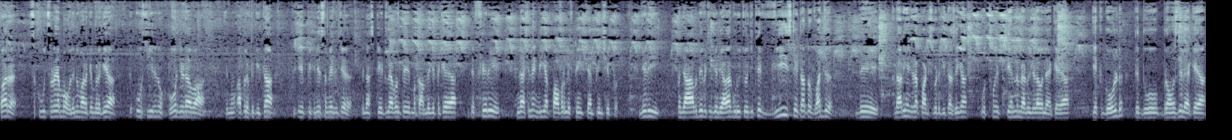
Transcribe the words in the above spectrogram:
ਪਰ ਸਕੂਲ ਥੋੜਾ ਜਿਹਾ ਮਾਹੌਲ ਇਹਨੂੰ ਬਣ ਕੇ ਮਿਲ ਗਿਆ। ਤੇ ਉਸ ਚੀਜ਼ ਨੇ ਇਹਨੂੰ ਹੋਰ ਜਿਹੜਾ ਵਾ ਇਹਨੂੰ ਅਪਲਿਫਟ ਕੀਤਾ ਤੇ ਇਹ ਪਿਛਲੇ ਸਮੇਂ ਵਿੱਚ ਪਹਿਲਾਂ ਸਟੇਟ ਲੈਵਲ ਤੇ ਮੁਕਾਬਲੇ ਜਿੱਤ ਕੇ ਆਇਆ ਤੇ ਫਿਰ ਇਹ national India power lifting championship ਜਿਹੜੀ ਪੰਜਾਬ ਦੇ ਵਿੱਚ ਜੰਡਿਆਲਾ ਗੁਰੂ ਚੋਂ ਜਿੱਥੇ 20 ਸਟੇਟਾਂ ਤੋਂ ਵੱਧ ਦੇ ਖਿਡਾਰੀਆਂ ਜਿਹੜਾ ਪਾਰਟਿਸਿਪੇਟ ਕੀਤਾ ਸੀਗਾ, ਉੱਥੋਂ ਇਹ ਤਿੰਨ ਮੈਡਲ ਜਿਹੜਾ ਉਹ ਲੈ ਕੇ ਆਇਆ, ਇੱਕ 골ਡ ਤੇ ਦੋ ਬ੍ਰੌਂਜ਼ ਦੇ ਲੈ ਕੇ ਆਇਆ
